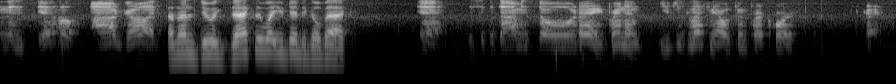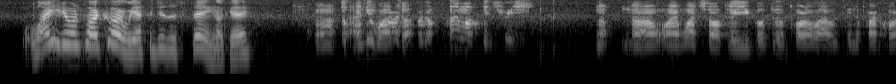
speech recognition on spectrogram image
and then yeah, hub. Ah, God. And then do exactly what you did to go back. Yeah. Just hit the diamond sword. Hey, Brendan, you just left me. I was doing parkour. Okay. Why are you doing parkour? We have to do this thing, okay? But I, Don't I do did watch. parkour, Don't climb up the tree. No, no, I I watched all three of you go through the portal while I was doing the parkour.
